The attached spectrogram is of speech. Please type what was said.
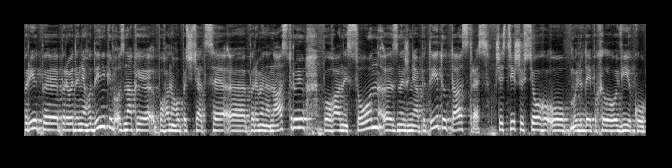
Період переведення годинників, ознаки поганого почуття це е, перемена настрою, поганий сон, е, зниження апетиту та стрес. Частіше всього у людей похилого віку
